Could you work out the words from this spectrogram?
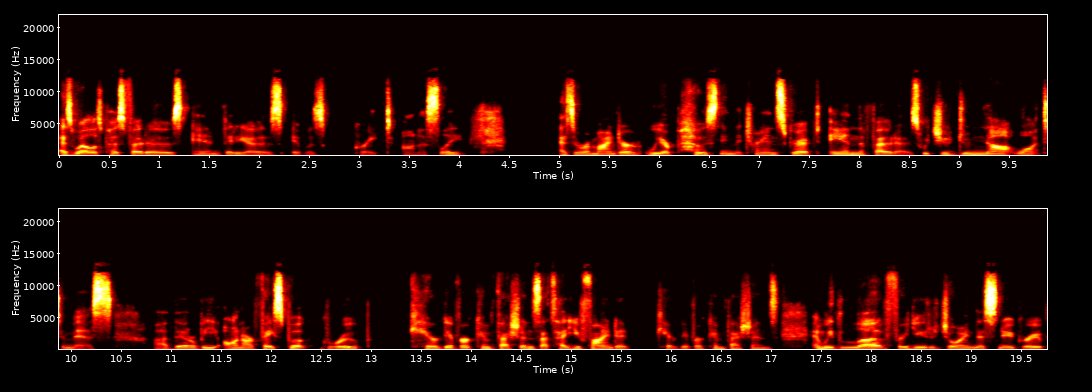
as well as post photos and videos. It was great, honestly. As a reminder, we are posting the transcript and the photos, which you do not want to miss. Uh, that'll be on our Facebook group, Caregiver Confessions. That's how you find it, Caregiver Confessions. And we'd love for you to join this new group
